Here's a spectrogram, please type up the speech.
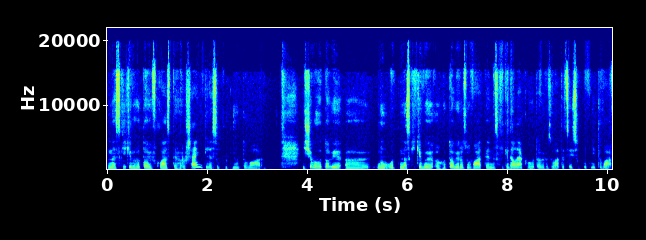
наскільки ви готові вкласти грошей для супутнього товару, і що ви готові, е, ну от наскільки ви готові розвивати, наскільки далеко ви готові розвивати цей супутній товар.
